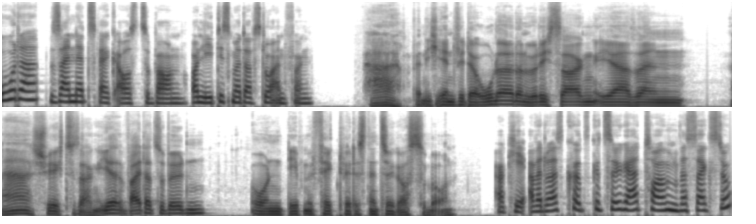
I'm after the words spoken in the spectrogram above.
oder sein Netzwerk auszubauen? Olli, diesmal darfst du anfangen. Ah, wenn ich entweder oder, dann würde ich sagen, eher sein, ah, schwierig zu sagen, eher weiterzubilden und Nebeneffekt wäre das Netzwerk auszubauen. Okay, aber du hast kurz gezögert. Tom, was sagst du?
